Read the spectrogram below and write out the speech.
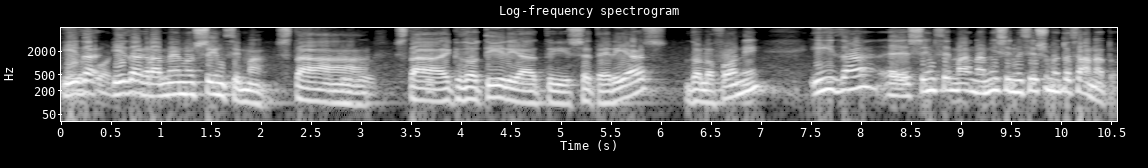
Είδα, είδα γραμμένο σύνθημα στα, στα εκδοτήρια της εταιρείας δολοφόνη. Είδα ε, σύνθημα να μην συνηθίσουμε το θάνατο.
